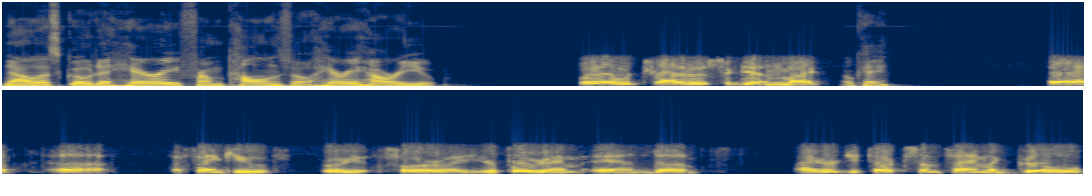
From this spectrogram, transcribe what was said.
Now let's go to Harry from Collinsville. Harry, how are you? Well, we'll try this again, Mike. Okay. Uh, uh, thank you for for uh, your program. And um, I heard you talk some time ago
